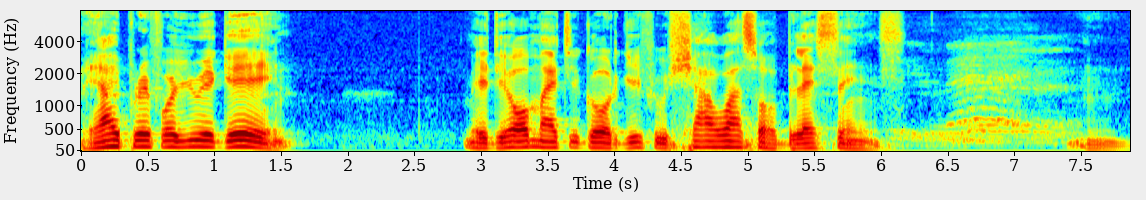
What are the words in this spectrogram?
May I pray for you again. May the Almighty God give you showers of blessings. Mm.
